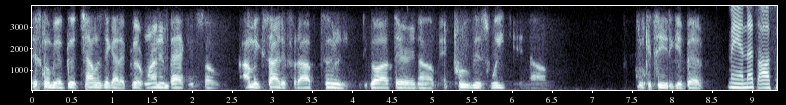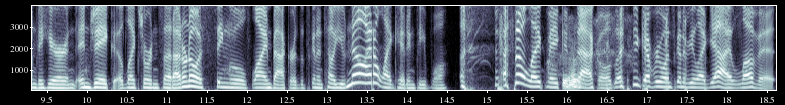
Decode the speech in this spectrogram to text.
it's going to be a good challenge. They got a good running back, and so I'm excited for the opportunity to go out there and um, improve this week and um, and continue to get better. Man, that's awesome to hear. And, and Jake, like Jordyn said, I don't know a single linebacker that's going to tell you, no, I don't like hitting people. I don't like making tackles. I think everyone's going to be like, yeah, I love it.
